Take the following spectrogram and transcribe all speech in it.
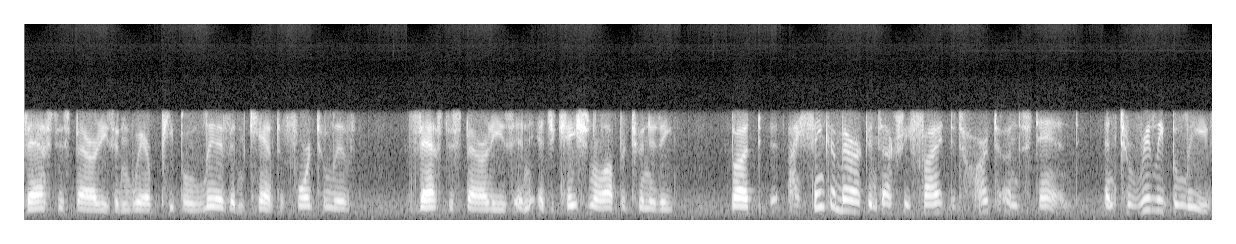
vast disparities in where people live and can't afford to live, vast disparities in educational opportunity. But I think Americans actually find it hard to understand and to really believe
